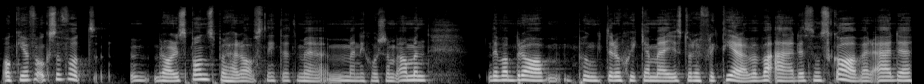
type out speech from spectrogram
Och jag har också fått bra respons på det här avsnittet med människor som, ja men det var bra punkter att skicka med just att reflektera över vad är det som skaver? Är det,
